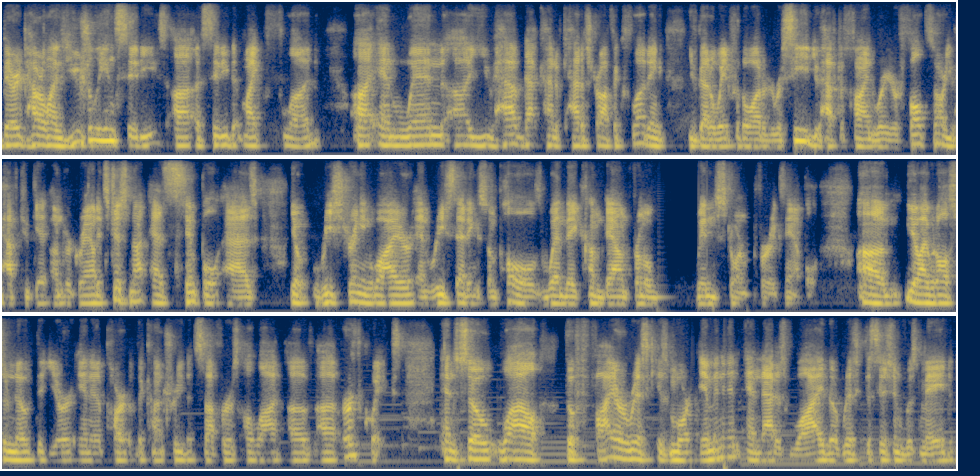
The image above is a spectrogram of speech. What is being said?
buried power lines, usually in cities, uh, a city that might flood. Uh, and when uh, you have that kind of catastrophic flooding, you've got to wait for the water to recede. You have to find where your faults are. You have to get underground. It's just not as simple as you know restringing wire and resetting some poles when they come down from a windstorm, for example. Um, you know, I would also note that you're in a part of the country that suffers a lot of uh, earthquakes. And so while the fire risk is more imminent, and that is why the risk decision was made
